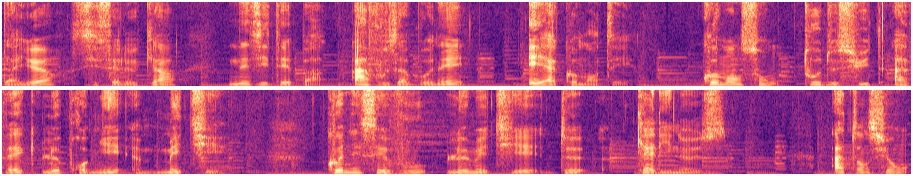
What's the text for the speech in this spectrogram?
D'ailleurs, si c'est le cas, n'hésitez pas à vous abonner et à commenter. Commençons tout de suite avec le premier métier. Connaissez-vous le métier de câlineuse? Attention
